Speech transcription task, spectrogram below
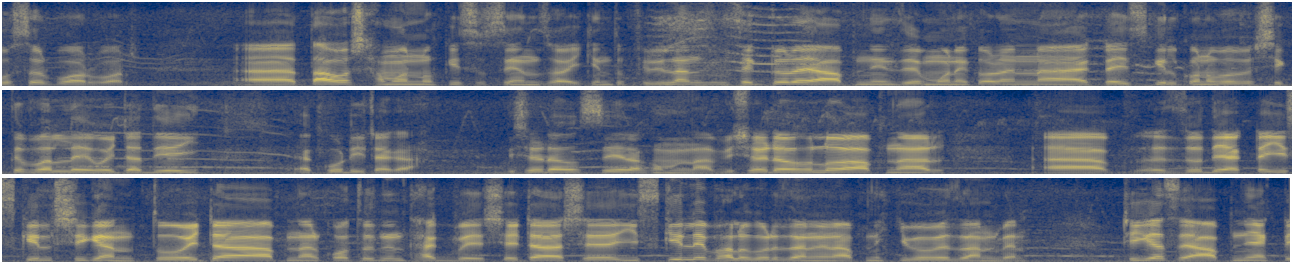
বছর পর পর তাও সামান্য কিছু চেঞ্জ হয়। কিন্তু ফ্রিল্যান্সিং সেক্টরে আপনি যে মনে করেন না, একটা স্কিল কোনোভাবে শিখতে পারলে, ওইটা দিয়েই এক কোটি টাকা। বিষয়টা হচ্ছে এরকম না। বিষয়টা হলো আপনার যদি একটা স্কিল শিখেন, তো এটা আপনার কতদিন থাকবে সেটা সে স্কিলে ভালো করে জানেন, আপনি কীভাবে জানবেন। ঠিক আছে, আপনি একটা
